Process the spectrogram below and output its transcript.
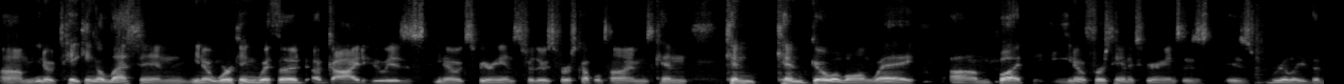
um, you know taking a lesson you know working with a, a guide who is you know experienced for those first couple times can can can go a long way um, but you know, firsthand experience is is really the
